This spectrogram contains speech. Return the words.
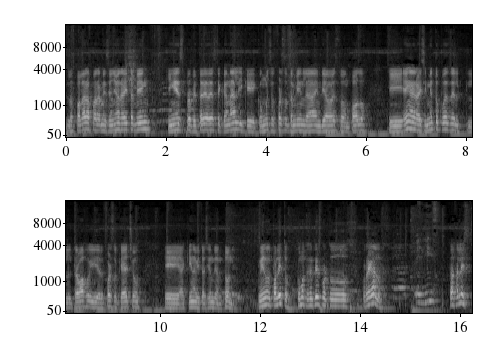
las palabras para mi señora ahí también, quien es propietaria de este canal y que con mucho esfuerzo también le ha enviado esto a don Pablo. Y en agradecimiento pues del, del trabajo y el esfuerzo que ha hecho eh, aquí en la habitación de Antonio. Bien, don Pablito, ¿cómo te sentís por tus regalos? Feliz. ¿Estás feliz?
